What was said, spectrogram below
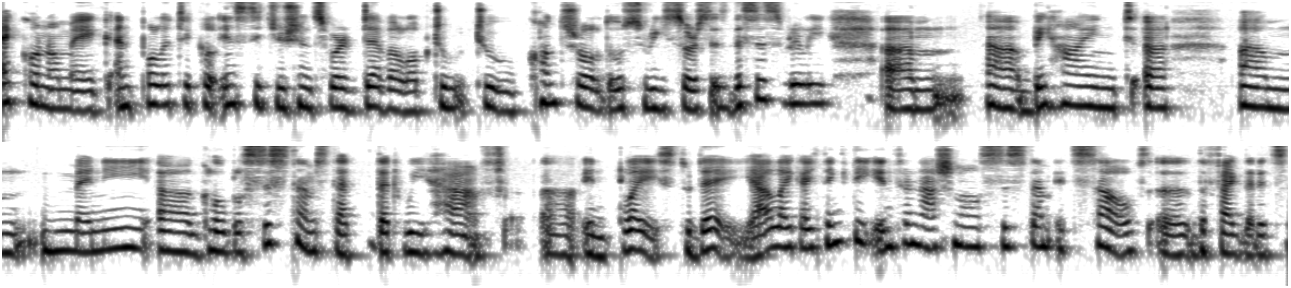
economic and political institutions were developed to to control those resources. This is really um, uh, behind um, many uh, global systems that that we have uh, in place today. Yeah, like I think the international system itself, uh, the fact that it's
